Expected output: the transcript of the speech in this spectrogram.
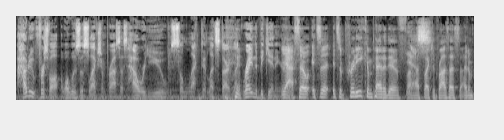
how do first of all, what was the selection process? How were you selected? Let's start like right in the beginning. right? Yeah, so it's a it's a pretty competitive uh, selection process. I don't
